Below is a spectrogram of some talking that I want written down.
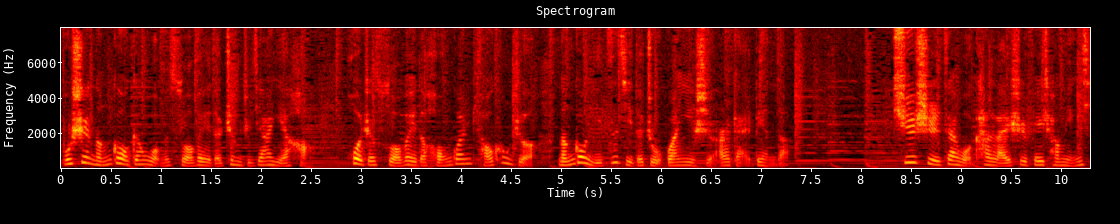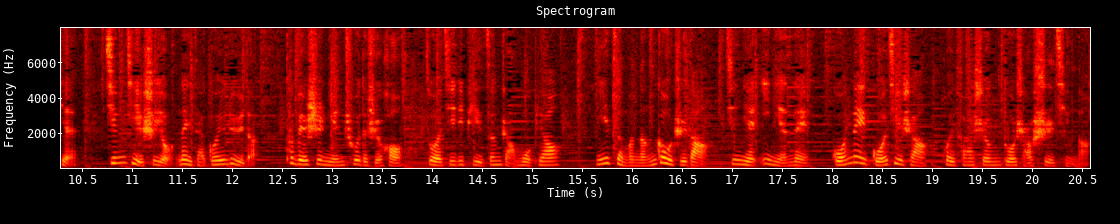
不是能够跟我们所谓的政治家也好，或者所谓的宏观调控者能够以自己的主观意识而改变的。趋势在我看来是非常明显，经济是有内在规律的。特别是年初的时候做 GDP 增长目标，你怎么能够知道今年一年内国内国际上会发生多少事情呢？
